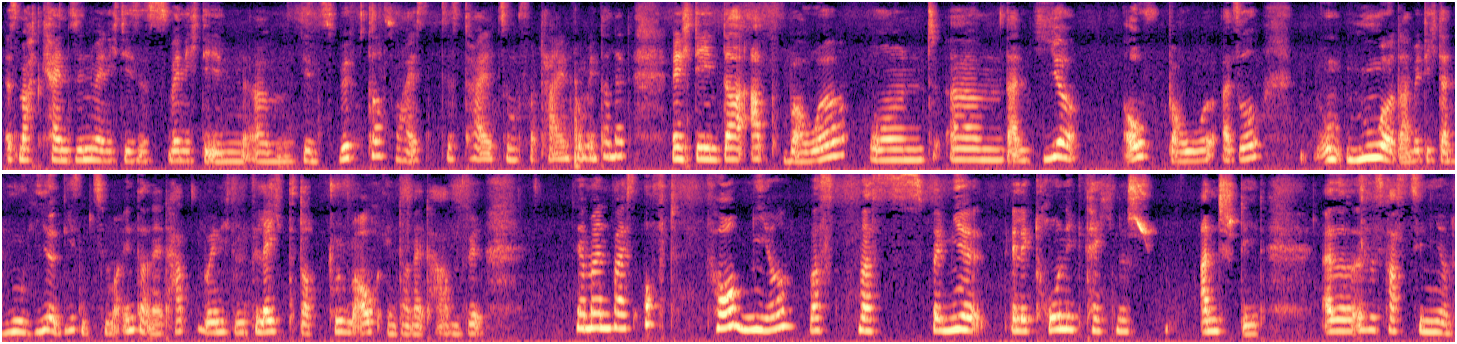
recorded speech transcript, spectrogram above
es macht keinen Sinn, wenn ich dieses, wenn ich den, ähm, den Swifter, so heißt das Teil zum Verteilen vom Internet, wenn ich den da abbaue und ähm, dann hier aufbaue, also um, nur, damit ich dann nur hier in diesem Zimmer Internet habe, wenn ich dann vielleicht dort drüben auch Internet haben will. Der Mann weiß oft vor mir, was, was bei mir elektroniktechnisch ansteht. Also es ist faszinierend.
